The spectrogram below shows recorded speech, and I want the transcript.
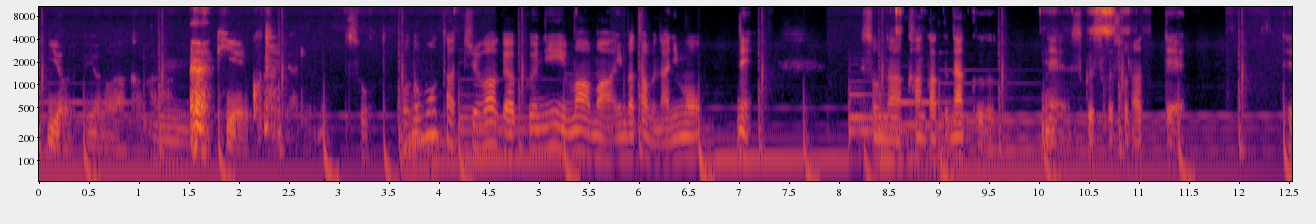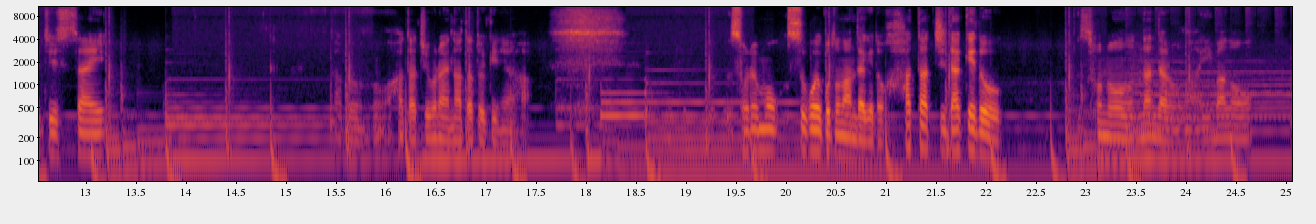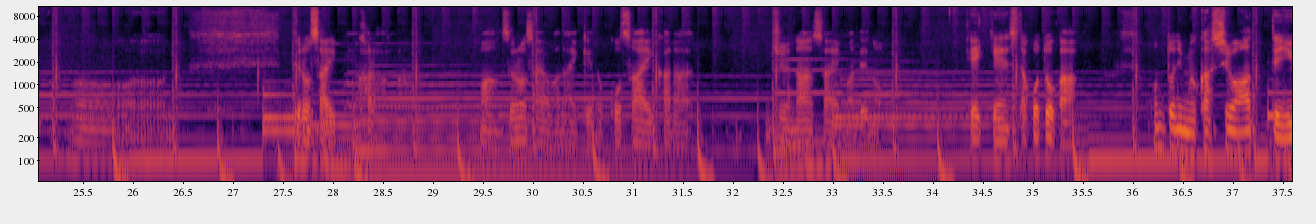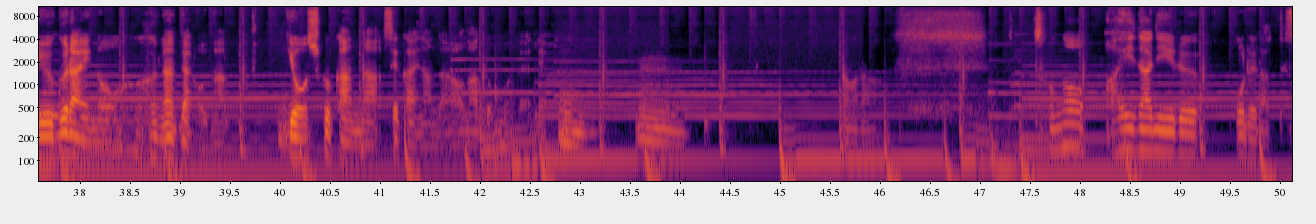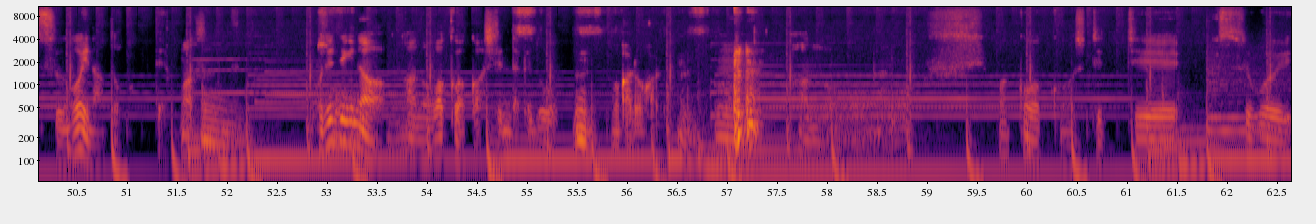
世世の中かうんら 消えることになるよね。そう子供たちは逆にまあまあ今多分何もねそんな感覚なくねすくすく育ってで実際多分二十歳ぐらいになった時にはそれもすごいことなんだけど二十歳だけどそのなんだろうな今の0歳からまあ0歳はないけど5歳から十何歳までの経験したことが本当に昔はっていうぐらいの なんだろうな凝縮感な世界なんだろうなと思の間にいる俺らってすごいなと思ってまあ、うん。個人的にはあのワクワクはしてんだけど、うん。わかるわかる。うん、あのワクワクはしててすごい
